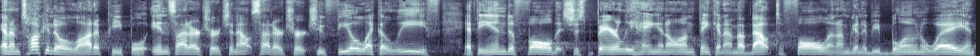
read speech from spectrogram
And I'm talking to a lot of people inside our church and outside our church who feel like a leaf at the end of fall that's just barely hanging on, thinking I'm about to fall and I'm going to be blown away. And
